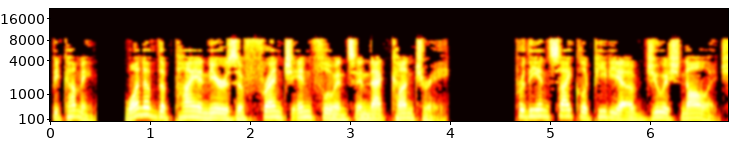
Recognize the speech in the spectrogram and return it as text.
becoming one of the pioneers of French influence in that country. Per the Encyclopedia of Jewish Knowledge,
